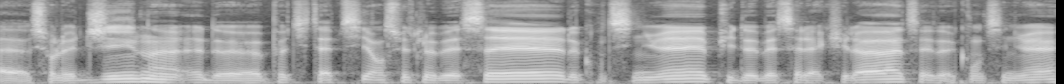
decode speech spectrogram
euh, sur le jean, de petit à petit ensuite le baisser, de continuer, puis de baisser la culotte et de continuer.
